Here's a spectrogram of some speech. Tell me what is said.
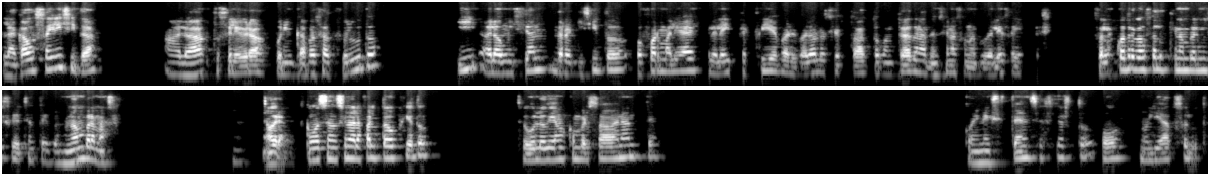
a la causa ilícita, a los actos celebrados por incapaz absoluto y a la omisión de requisitos o formalidades que la ley prescribe para el valor de cierto acto contrato en atención a su naturaleza y especie. Son las cuatro causales que nombra el 1682, no nombra más. Ahora, ¿cómo se sanciona la falta de objeto? Según lo que habíamos conversado antes, con inexistencia, ¿cierto? O nulidad absoluta.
